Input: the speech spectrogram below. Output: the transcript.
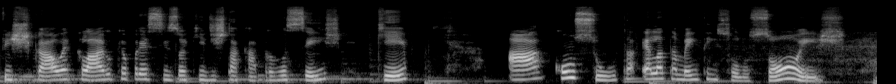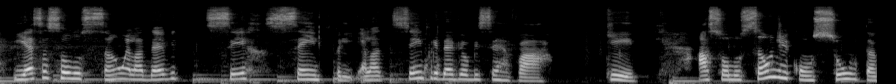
fiscal. É claro que eu preciso aqui destacar para vocês que a consulta ela também tem soluções e essa solução, ela deve ser sempre, ela sempre deve observar que a solução de consulta,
